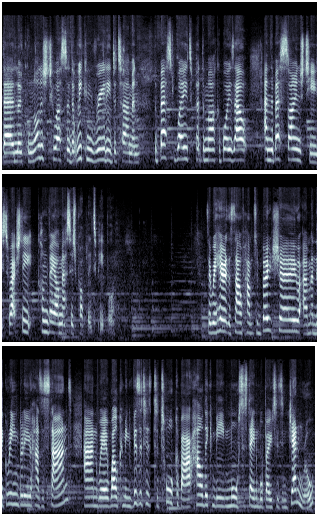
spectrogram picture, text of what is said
their local knowledge to us so that we can really determine the best way to put the marker buoys out and the best signage to use to actually convey our message properly to people. So we're here at the Southampton Boat Show um, and the Green Blue has a stand and we're welcoming visitors to talk about how they can be more sustainable boaters in general.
